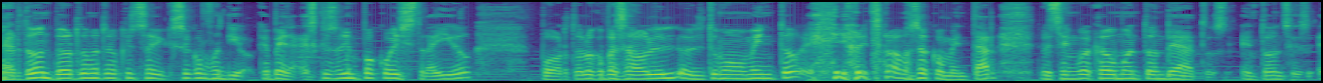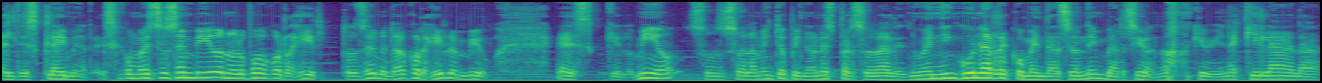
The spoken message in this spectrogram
Perdón, perdón, creo que estoy, estoy, confundido. Qué pena, es que soy un poco distraído por todo lo que ha pasado en el último momento y ahorita lo vamos a comentar. Les tengo acá un montón de datos. Entonces, el disclaimer es que como esto es en vivo, no lo puedo corregir. Entonces, me tengo que corregirlo en vivo. Es que lo mío son solamente opiniones personales, no es ninguna recomendación de inversión, ¿no? Que viene aquí la, la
